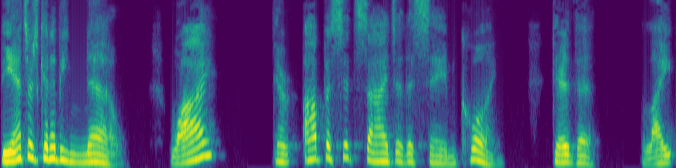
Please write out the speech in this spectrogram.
The answer is going to be no. Why? They're opposite sides of the same coin. They're the light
